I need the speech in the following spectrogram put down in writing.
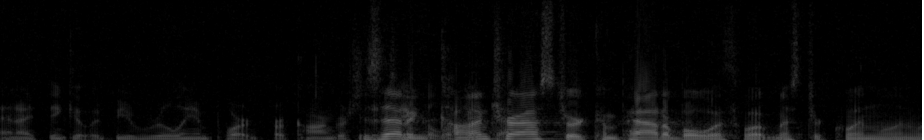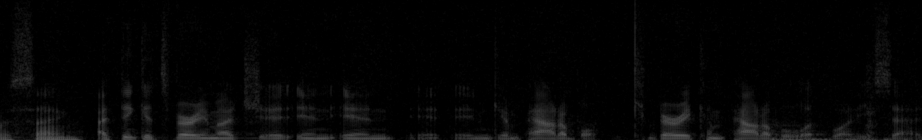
and I think it would be really important for Congress to Is to that take in a look contrast or compatible with what Mr. Quinlan was saying? I think it's very much i- in, in, in incompatible, very compatible with what he said.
